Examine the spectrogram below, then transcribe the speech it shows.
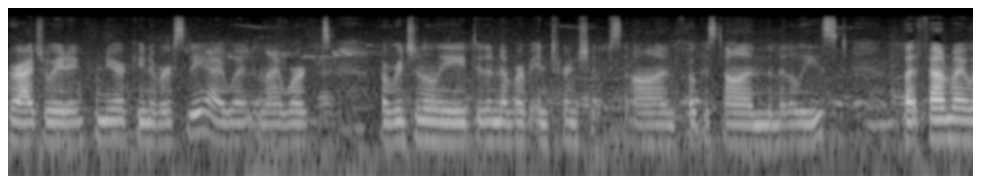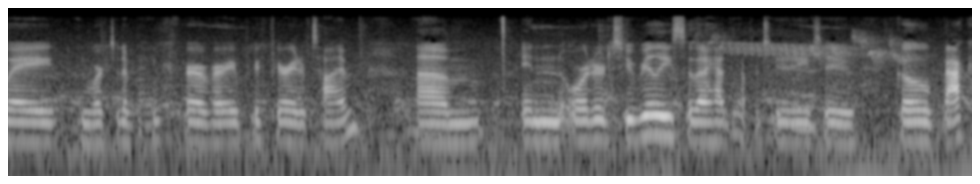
graduating from New York University, I went and I worked, originally did a number of internships on, focused on the Middle East, but found my way and worked at a bank for a very brief period of time. Um, in order to really, so that I had the opportunity to go back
